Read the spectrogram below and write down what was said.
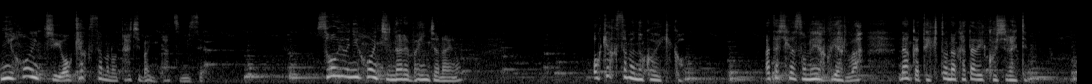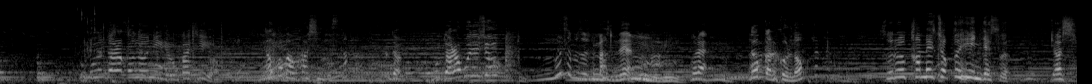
日本一お客様の立場に立つ店そういう日本一になればいいんじゃないのお客様の声聞こう私がその役やるわなんか適当な肩書きこしらえてこのダラコのおにぎりおかしいよどこがおかしいんですかだこれダラコでしょ ムズムズしますね、これどっから来るの鶴亀食品ですよし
